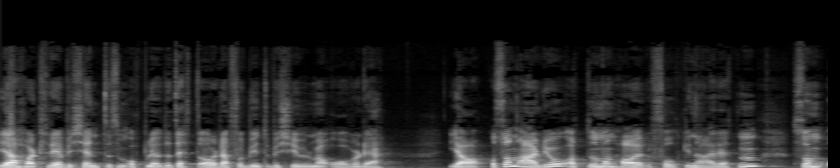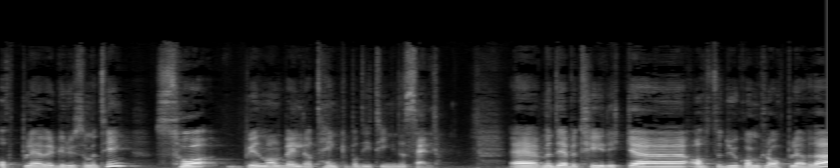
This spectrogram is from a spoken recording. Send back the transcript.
Jeg har tre bekjente som opplevde dette, og har derfor begynt å bekymre meg over det. Ja, og sånn er det jo at når man har folk i nærheten som opplever grusomme ting, så begynner man veldig å tenke på de tingene selv. Eh, men det betyr ikke at du kommer til å oppleve det,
